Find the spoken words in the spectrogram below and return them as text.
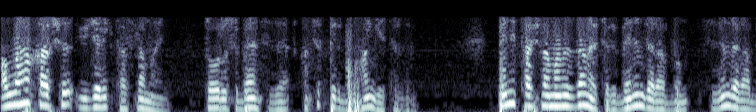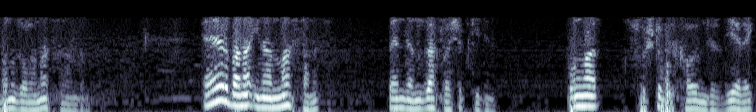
Allah'a karşı yücelik taslamayın. Doğrusu ben size açık bir burhan getirdim. Beni taşlamanızdan ötürü benim de Rabbim, sizin de Rabbiniz olana sığındım. Eğer bana inanmazsanız benden uzaklaşıp gidin. Bunlar suçlu bir kavimdir diyerek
